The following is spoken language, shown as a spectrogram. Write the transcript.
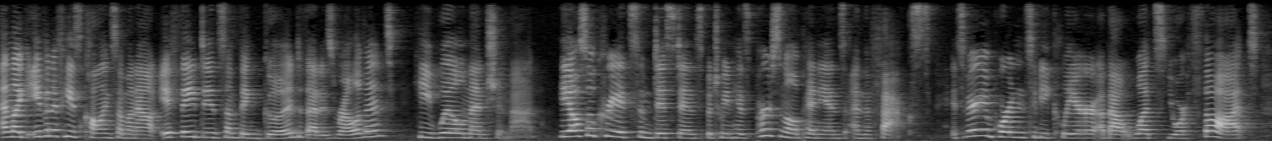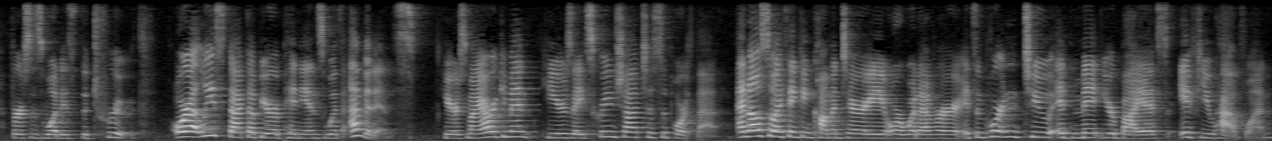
And like, even if he's calling someone out, if they did something good that is relevant, he will mention that. He also creates some distance between his personal opinions and the facts. It's very important to be clear about what's your thought versus what is the truth. Or at least back up your opinions with evidence. Here's my argument, here's a screenshot to support that. And also, I think in commentary or whatever, it's important to admit your bias if you have one.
